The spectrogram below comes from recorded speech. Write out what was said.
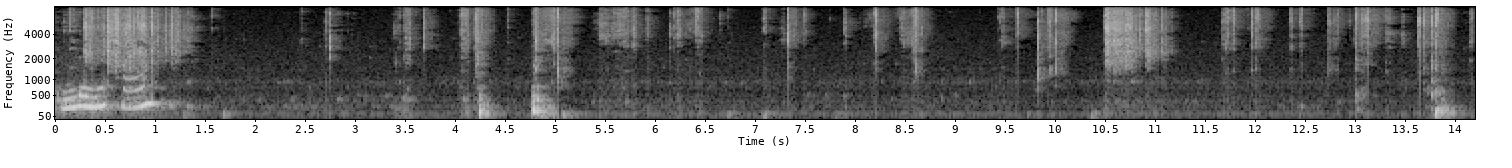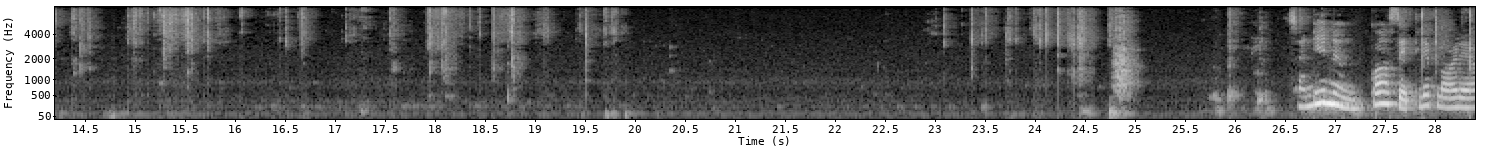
บนี้เลยนะคะ ชั้นที่หนึ่งก็เสร็จเรียบร้อยแล้ว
